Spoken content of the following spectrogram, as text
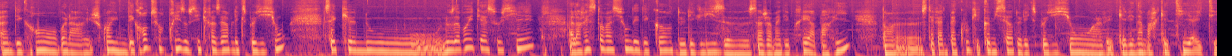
un des grands, voilà, je crois une des grandes surprises aussi que réserve l'exposition, c'est que nous, nous avons été associés à la restauration des décors de l'église euh, Saint-Germain-des-Prés à Paris. Euh, Stéphane Pacou, qui est commissaire de l'exposition avec Elena Marchetti, a été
